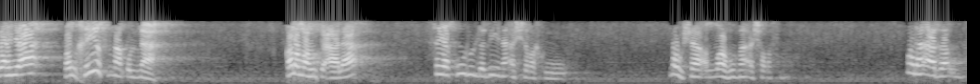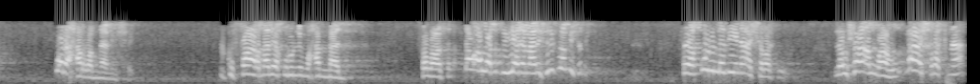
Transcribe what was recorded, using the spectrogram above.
وهي تلخيص ما قلناه. قال الله تعالى سيقول الذين أشركوا لو شاء الله ما أشركنا ولا آباؤنا ولا حرمنا من شيء. الكفار ماذا يقولون لمحمد صلى الله عليه وسلم. لو الله بده إيانا ما نشرك ما نشرك فيقول الذين أشركوا لو شاء الله ما أشركنا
